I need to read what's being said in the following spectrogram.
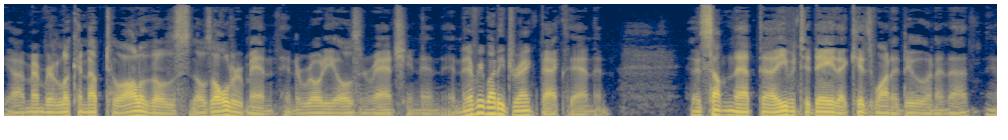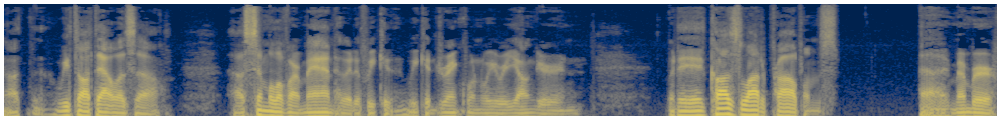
you know, I remember looking up to all of those, those older men in the rodeos and ranching and, and everybody drank back then. And it's something that, uh, even today that kids want to do. And, and you know, we thought that was a, a symbol of our manhood if we could, we could drink when we were younger and, but it caused a lot of problems. Uh, I remember,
